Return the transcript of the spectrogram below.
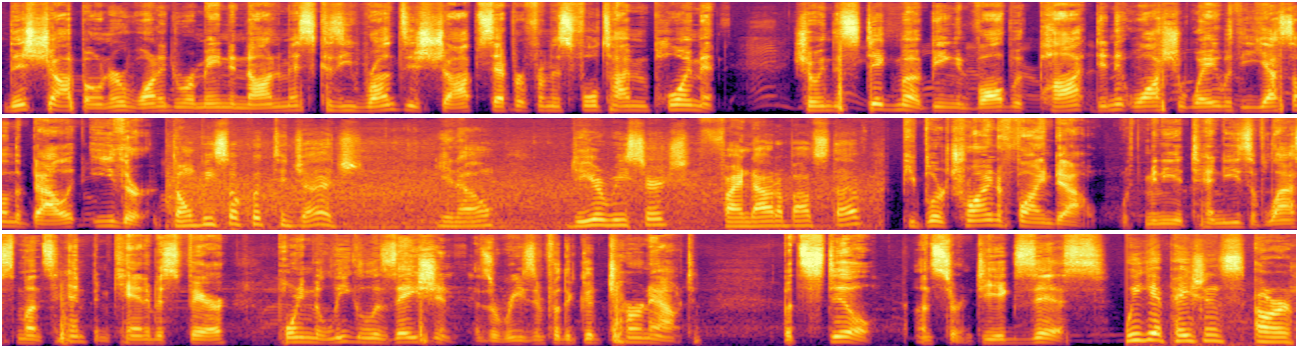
This shop owner wanted to remain anonymous because he runs his shop separate from his full time employment. Showing the stigma of being involved with pot didn't wash away with a yes on the ballot either. Don't be so quick to judge. You know, do your research, find out about stuff. People are trying to find out, with many attendees of last month's hemp and cannabis fair pointing to legalization as a reason for the good turnout. But still, uncertainty exists. We get patients or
